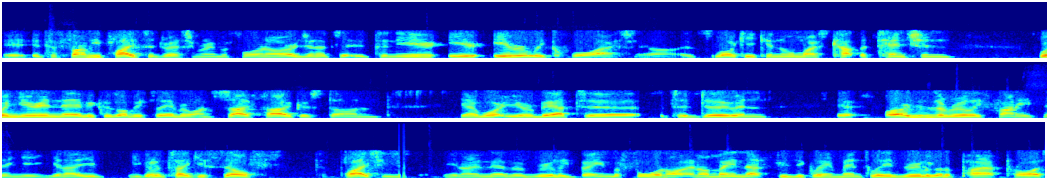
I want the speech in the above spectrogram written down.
it, it's a funny place, the dressing room before an Origin. It's a, it's an eer, eer, eerily quiet. Uh, it's like you can almost cut the tension when you're in there because obviously everyone's so focused on you know what you're about to to do, and yeah, Origin's a really funny thing. You you know you you got to take yourself to places you know never really been before, and I and I mean that physically and mentally. You've really got to pay a price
